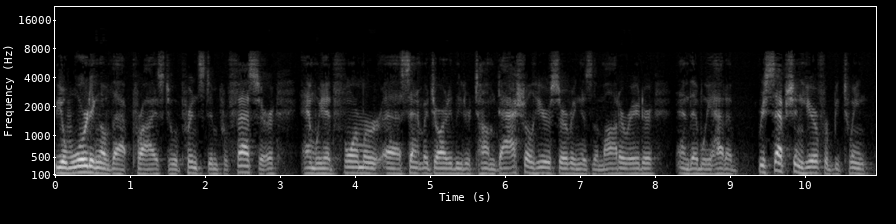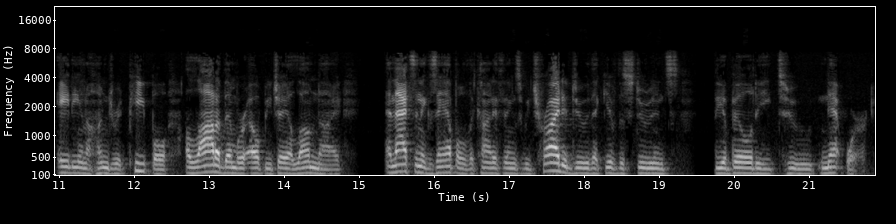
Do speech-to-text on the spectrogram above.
The awarding of that prize to a Princeton professor, and we had former uh, Senate Majority Leader Tom Daschle here serving as the moderator, and then we had a reception here for between 80 and 100 people. A lot of them were LBJ alumni, and that's an example of the kind of things we try to do that give the students the ability to network.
